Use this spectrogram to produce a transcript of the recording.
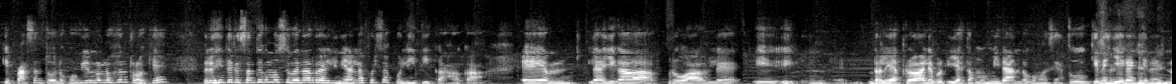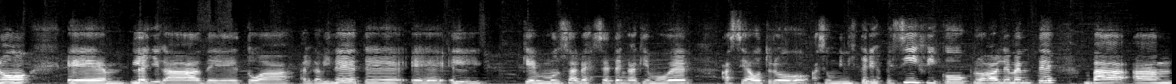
que pasa en todos los gobiernos, los enroques, pero es interesante cómo se ven a realinear las fuerzas políticas acá. Eh, la llegada probable, y, en realidad es probable porque ya estamos mirando, como decías tú, quiénes llegan, quiénes no, eh, la llegada de Toa al gabinete, el que Monsalves se tenga que mover hacia otro, hacia un ministerio específico, probablemente va a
